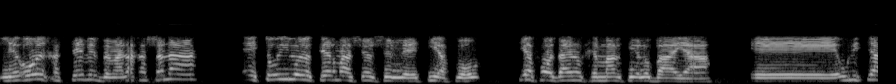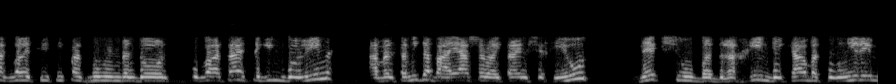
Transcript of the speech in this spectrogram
לאורך הסבב במהלך השנה, אה, תועיל לו יותר מאשר של אה, טיאפו. טיאפו עדיין על חמר תהיה לו בעיה. אה, הוא ניצח כבר את סיסיפס בווימבלדון, הוא כבר עשה הישגים גדולים, אבל תמיד הבעיה שלו הייתה המשכיות, וכשהוא בדרכים, בעיקר בטורנירים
